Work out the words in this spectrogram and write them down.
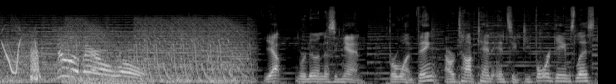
Do a barrel roll. Yep, we're doing this again. For one thing, our top 10 N64 games list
